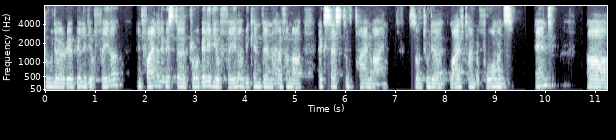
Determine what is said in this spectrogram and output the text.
to the reliability of failure. And finally, with the probability of failure, we can then have an uh, access to the timeline so to the lifetime performance. And uh,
